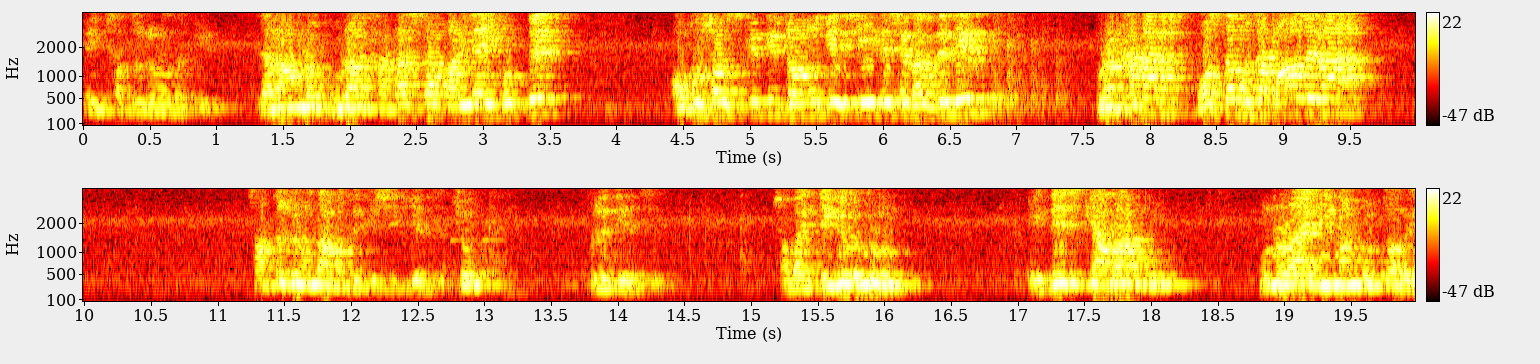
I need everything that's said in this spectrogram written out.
এই ছাত্র জনতাকে। যারা আমরা বুড়া খাটাসটা পারি নাই করতে অপসংস্কৃতির জন্ম দিয়েছি এই দেশের রাজনীতির, বুড়া খাটাস, বস্তা মোচা মাল ছাত্র জনতা আমাদেরকে শিখিয়েছে, চোখ খুলে দিয়েছে। সবাই জেগে উঠুন। এই দেশকে আবার পুনরায় নির্মাণ করতে হবে।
